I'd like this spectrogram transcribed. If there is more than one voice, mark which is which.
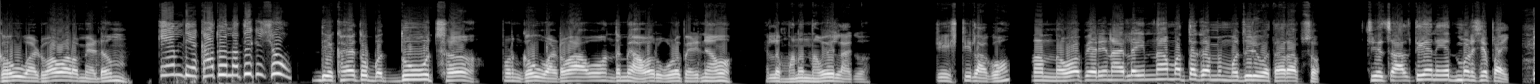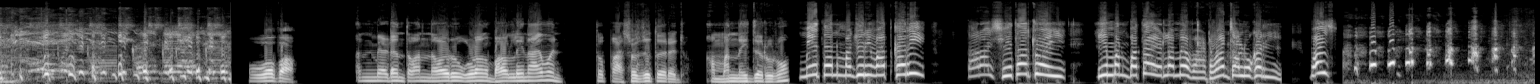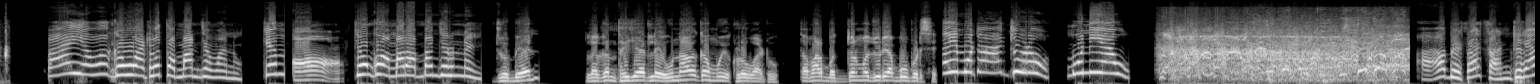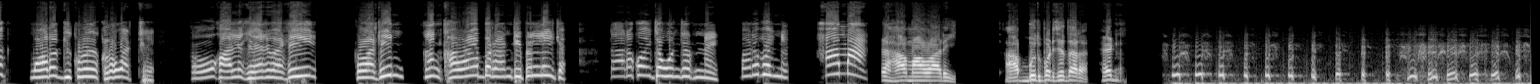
Speaker 1: ઘઉં વાઢવા વાળો મેડમ
Speaker 2: કેમ દેખાતો નથી કે શું?
Speaker 1: દેખાય તો બધું જ છે પણ ઘઉં વાઢવા આવો અને તમે આવા રોગડો પહેરીને આવો એટલે મને નવાઈ લાગે. ટેસ્ટી લાગો ના નવા પહેરીને એટલે એમ ના મત કે અમે મજૂરી વધારે આપશો. જે ચાલતી હોય ને એ જ મળશે ભાઈ. ઓવો ભાવ અને મેડમ તમારે નવા રૂગડો ભાવ લઈને આવ્યો ને તો પાછો જતો રહેજો. અમને નહીં જરૂર હો.
Speaker 2: મેં તને મજૂરી વાત કરી. તારા સીધા જોઈ એ મને બતાય એટલે મેં વાટવાનું ચાલુ કરી. બસ ભાઈ હવે ઘઉં જવાનું. કેમ?
Speaker 1: હા.
Speaker 2: કેમ કહું અમારે આપવાની જરૂર નહીં.
Speaker 1: જો બેન લગ્ન થઈ જાય એટલે એવું ના હોય કે હું એકલો વાટું. તમારે બધો મજૂરી આપવું પડશે.
Speaker 2: એ મોટા હાથ જોડો હું નહીં આવું. હા બેટા શાંતિ રાખ. મારો દીકરો એકલો વાત છે. તો ખાલી ઘેર બેઠી વાટીને અને ખવાય બરાન ટિફિન લઈ જા તારે કોઈ જવું જરૂર નહીં. બરોબર ને? હા માં.
Speaker 1: હા હા માવાડી. આપવું જ પડશે તારા. હેડ.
